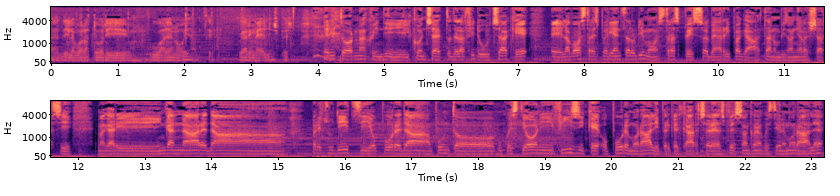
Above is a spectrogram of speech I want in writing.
eh, dei lavoratori uguali a noi, anzi magari meglio spesso. E ritorna quindi il concetto della fiducia che eh, la vostra esperienza lo dimostra, spesso è ben ripagata, non bisogna lasciarsi magari ingannare da pregiudizi oppure da appunto questioni fisiche oppure morali, perché il carcere è spesso anche una questione morale,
